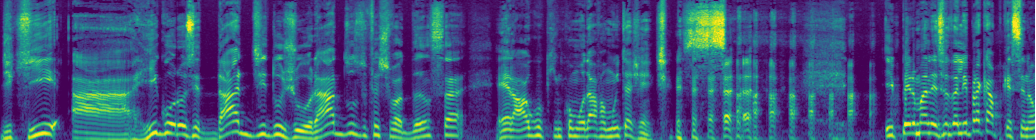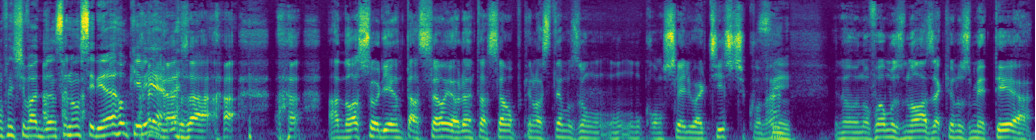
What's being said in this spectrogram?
de que a rigorosidade dos jurados do Festival de Dança era algo que incomodava muita gente. e permaneceu dali para cá, porque senão o Festival de Dança não seria o que ele é. Aliás, né? a, a, a, nossa orientação e orientação, porque nós temos um, um, um conselho artístico, né? Sim. Não, não vamos nós aqui nos meter a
